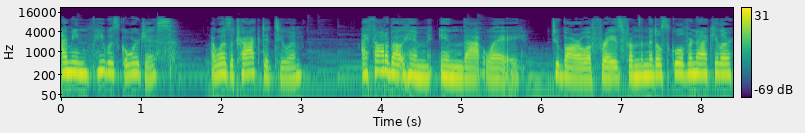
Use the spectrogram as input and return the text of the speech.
I mean, he was gorgeous. I was attracted to him. I thought about him in that way, to borrow a phrase from the middle school vernacular,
